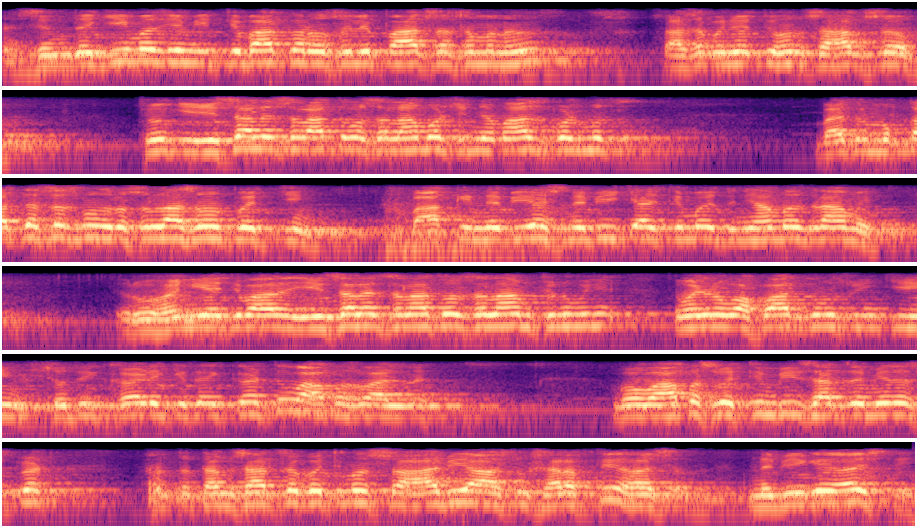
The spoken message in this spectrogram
زندگی مز یم اتباع کر رسول پاک صلی اللہ علیہ وسلم۔ سہ سا بنو تہن صاحب صاحب چونکہ عیسیٰ علیہ الصلوۃ والسلام نماز پڑھمت بیت المقدس من رسول اللہ صلی پت کن باقی نبی اس نبی کیا تم دنیا مز درامت روحانی اعتبار عیسیٰ علیہ الصلوۃ والسلام چھ ون تم وفات گمت ون کہین سیودی کھڑ کتنے کٹ تو واپس والنے گو واپس ورت تم بیس سرزمینس پہ تو تم سات گو تم صحابی آسن شرف تہ حاصل نبی گئی اس تھی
